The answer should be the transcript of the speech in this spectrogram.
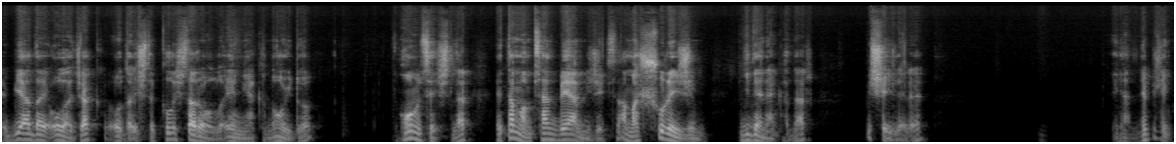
E, bir aday olacak. O da işte Kılıçdaroğlu en yakın oydu. Onu seçtiler. E tamam sen beğenmeyeceksin ama şu rejim gidene kadar bir şeylere yani ne bileyim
